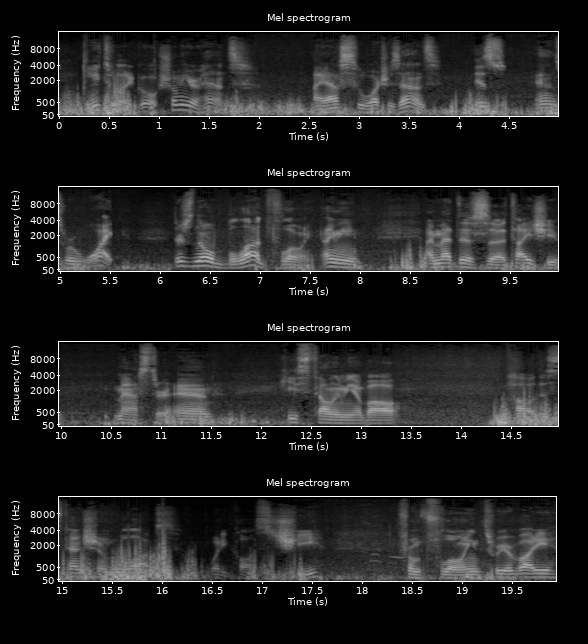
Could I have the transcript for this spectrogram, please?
you need to let it go. Show me your hands. I asked to watch his hands. His hands were white. There's no blood flowing. I mean, I met this uh, Tai Chi master and he's telling me about how this tension blocks what he calls chi from flowing through your body.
